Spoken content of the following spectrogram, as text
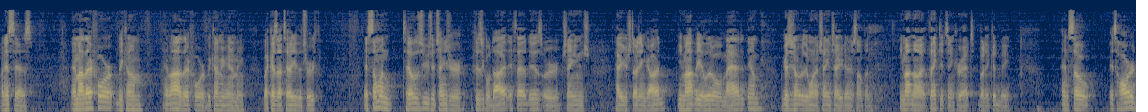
And it says, "Am I therefore become am I therefore become your enemy because I tell you the truth? If someone tells you to change your physical diet, if that is, or change how you're studying God, you might be a little mad at them because you don't really want to change how you're doing something. You might not think it's incorrect, but it could be. And so it's hard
